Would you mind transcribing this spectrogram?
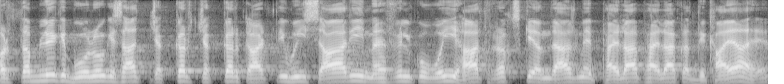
और तबले के बोलों के साथ चक्कर चक्कर काटती हुई सारी महफिल को वही हाथ रक्स के अंदाज में फैला फैला कर दिखाया है।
